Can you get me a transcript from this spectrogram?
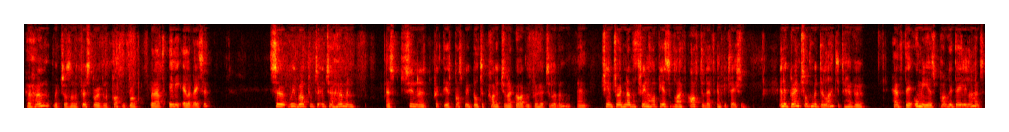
her home, which was on the first story of an apartment block without any elevator. So we welcomed her into her home and as soon as quickly as possible, we built a cottage in our garden for her to live in. And she enjoyed another three and a half years of life after that amputation. And her grandchildren were delighted to have her have their umi as part of their daily lives.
